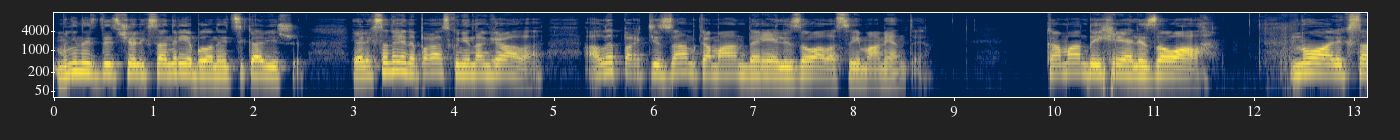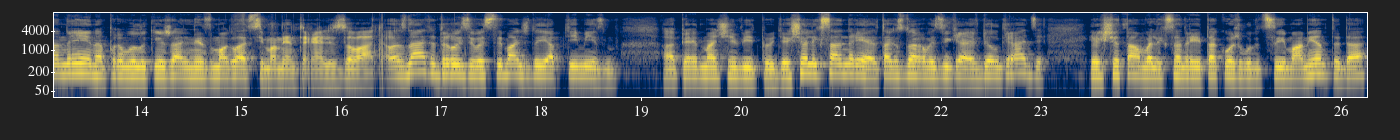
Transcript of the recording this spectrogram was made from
Мені не здається, що Олександрія була навіть цікавішою. І Олександрія на поразку не награла. Але партизан команда реалізувала свої моменти. Команда їх реалізувала. Ну, а Олександрія, на превеликий жаль, не змогла ці моменти реалізувати. Але знаєте, друзі, ось цей матч дає оптимізм а, перед матчем відповіді. Якщо Олександрія так здорово зіграє в Белграді, якщо там в Олександрії також будуть свої моменти, да, е,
